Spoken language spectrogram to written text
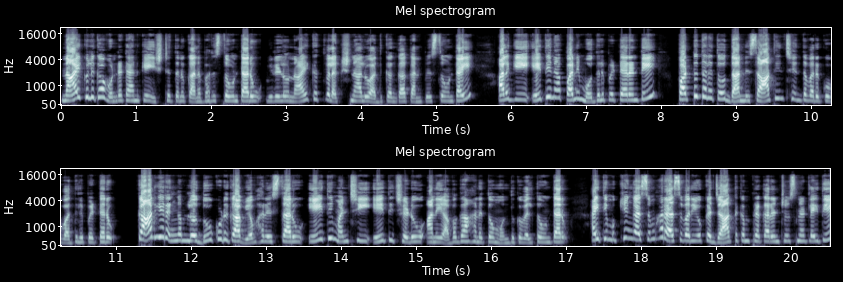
నాయకులుగా ఉండటానికే ఇష్టతను కనబరుస్తూ ఉంటారు. వీరిలో నాయకత్వ లక్షణాలు అధికంగా కనిపిస్తూ ఉంటాయి. అలాగే ఏదైనా పని మొదలు పెట్టారంటే పట్టుదలతో దాన్ని సాధించేంత వరకు వదిలిపెట్టరు. కార్యరంగంలో దూకుడుగా వ్యవహరిస్తారు. ఏది మంచి ఏది చెడు అనే అవగాహనతో ముందుకు వెళ్తూ ఉంటారు. అయితే ముఖ్యంగా సింహరాశి వారి యొక్క జాతకం ప్రకారం చూసినట్లయితే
